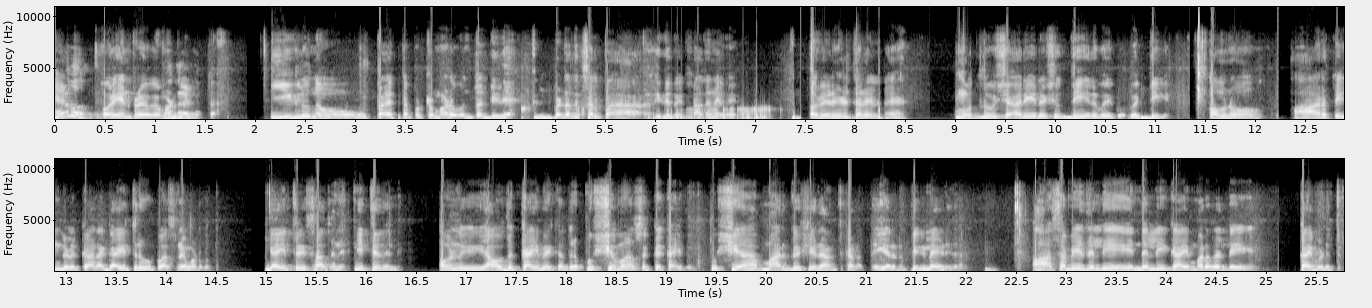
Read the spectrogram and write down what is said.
ಹೇಳ್ಬೋದು. ಅವ್ರು ಏನ್ ಪ್ರಯೋಗ ಮಾಡ್ತಾರೆ ಈಗಲೂ ನಾವು ಪ್ರಯತ್ನ ಪಟ್ಟರು ಮಾಡುವಂತದ್ದಿದೆ ಬಟ್ ಅದಕ್ಕೆ ಸ್ವಲ್ಪ ಇದು ಬೇಕು ಸಾಧನೆ ಬೇಕು. ಅವ್ರೇನು ಹೇಳ್ತಾರೆ ಅಂದ್ರೆ ಮೊದಲು ಶಾರೀರ ಶುದ್ಧಿ ಇರಬೇಕು ವ್ಯಕ್ತಿಗೆ. ಅವನು ಆರು ತಿಂಗಳ ಕಾಲ ಗಾಯತ್ರಿ ಉಪಾಸನೆ ಮಾಡ್ಬೇಕು. ಗಾಯತ್ರಿ ಸಾಧನೆ ನಿತ್ಯದಲ್ಲಿ. ಅವನಿಗೆ ಯಾವ್ದಕ್ಕೆ ಕಾಯ್ಬೇಕಂದ್ರೆ ಪುಷ್ಯ ಮಾಸಕ್ಕೆ ಕಾಯ್ಬೇಕು. ಪುಷ್ಯ ಮಾರ್ಗಶಿರ ಅಂತ ಕಾಣುತ್ತೆ ಎರಡು ತಿಂಗಳ ಹೇಳಿದ್ದಾರೆ. ಆ ಸಮಯದಲ್ಲಿ ನೆಲ್ಲಿಕಾಯಿ ಮರದಲ್ಲಿ ಕಾಯ್ಬಿಡುತ್ತೆ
